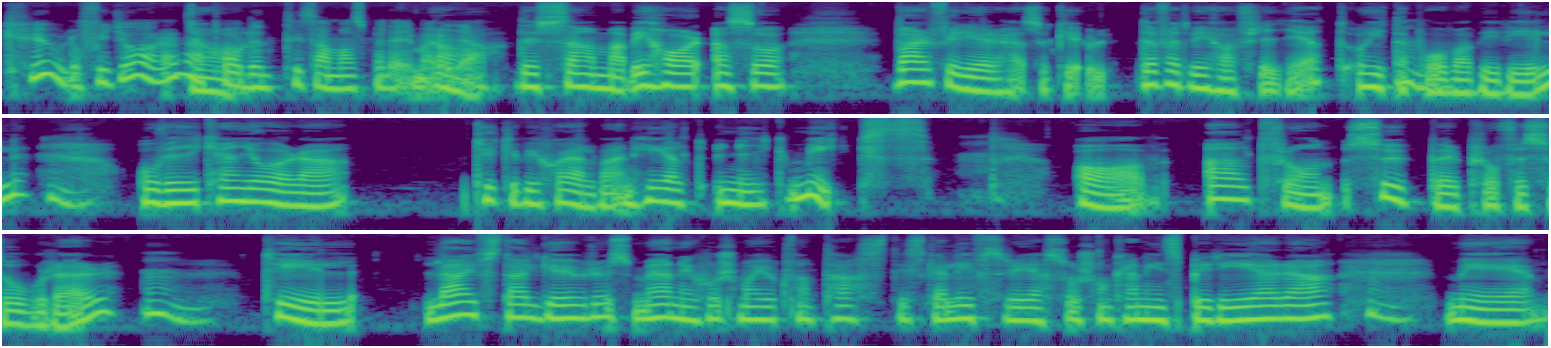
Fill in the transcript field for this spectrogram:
kul att få göra den här Ja. podden tillsammans med dig Maria. Ja, detsamma. Vi har alltså, varför är det här så kul? Därför att vi har frihet att hitta Mm. på vad vi vill. Och vi kan göra, tycker vi själva, en helt unik mix av allt från superprofessorer Mm. till lifestyle-gurus, människor som har gjort fantastiska livsresor som kan inspirera Mm. med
